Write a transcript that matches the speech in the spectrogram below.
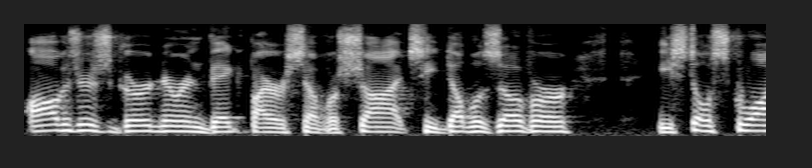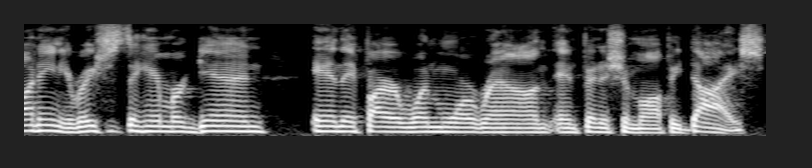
officers Girdner and Vick fire several shots. He doubles over. He's still squatting. He raises the hammer again, and they fire one more round and finish him off. He dies.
